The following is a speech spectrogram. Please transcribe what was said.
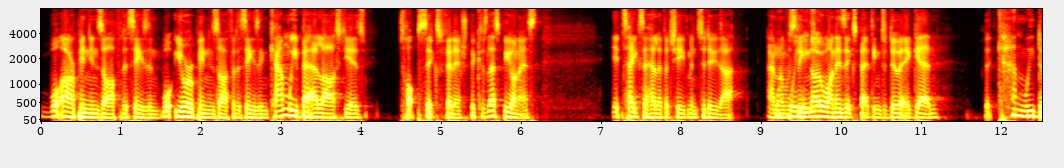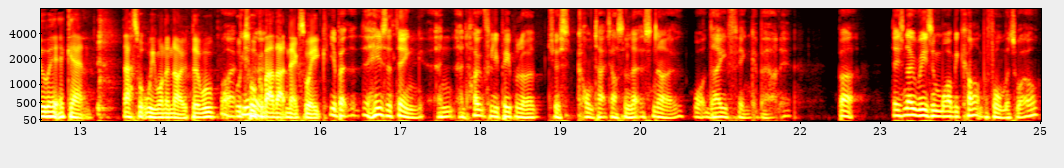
what our opinions are for the season, what your opinions are for the season. Can we better last year's top six finish? Because let's be honest, it takes a hell of achievement to do that. And we obviously no to- one is expecting to do it again. But can we do it again? That's what we want to know. But we'll Right, we'll talk know- about that next week. Yeah, but here's the thing, and, and hopefully people are just contact us and let us know what they think about it. But there's no reason why we can't perform as well.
